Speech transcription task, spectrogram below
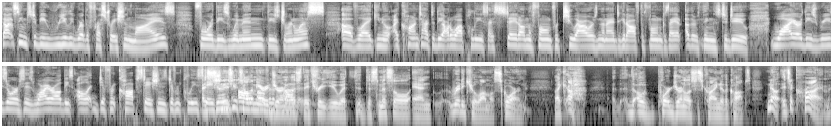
that seems to be really where the frustration lies for these women, these journalists, of like, you know, I contacted the Ottawa police, I stayed on the phone for two hours and then I had to get off the phone because I had other things to do. Why are these resources, why are all these all at different cop stations, different police stations? As soon as you tell them you're a journalist, the they treat you with dismissal and ridicule, almost scorn. Like, oh, oh, poor journalist is crying to the cops. No, it's a crime.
